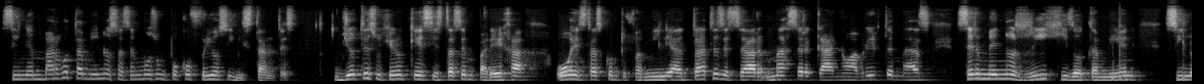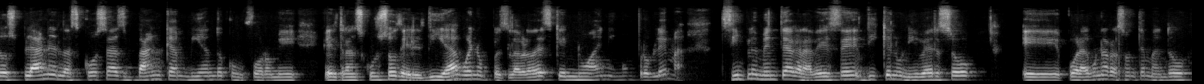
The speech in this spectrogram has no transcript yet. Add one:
Sin embargo, también nos hacemos un poco fríos y distantes. Yo te sugiero que si estás en pareja o estás con tu familia, trates de estar más cercano, abrirte más, ser menos rígido también. Si los planes, las cosas van cambiando conforme el transcurso del día, bueno, pues la verdad es que no hay ningún problema. Simplemente agradece, di que el universo eh, por alguna razón te mandó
